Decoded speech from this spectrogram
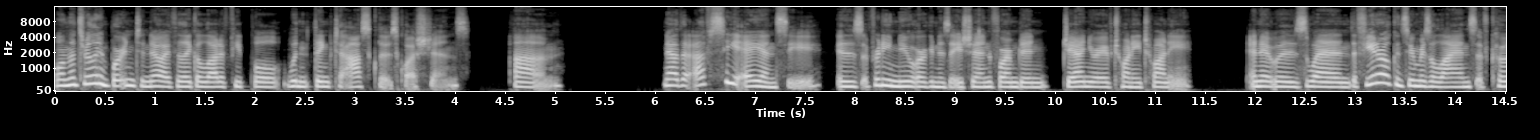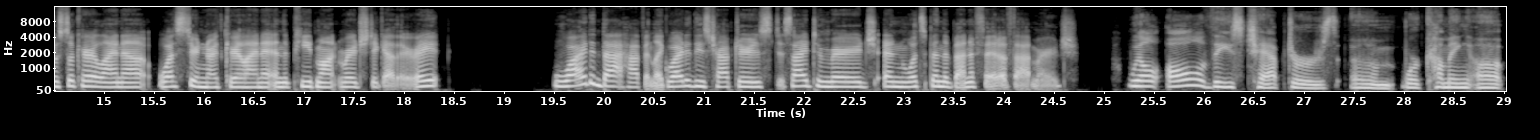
Well, and that's really important to know. I feel like a lot of people wouldn't think to ask those questions. Um, now, the FCANC is a pretty new organization formed in January of 2020. And it was when the Funeral Consumers Alliance of Coastal Carolina, Western North Carolina, and the Piedmont merged together, right? Why did that happen? Like, why did these chapters decide to merge, and what's been the benefit of that merge? Well, all of these chapters um, were coming up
